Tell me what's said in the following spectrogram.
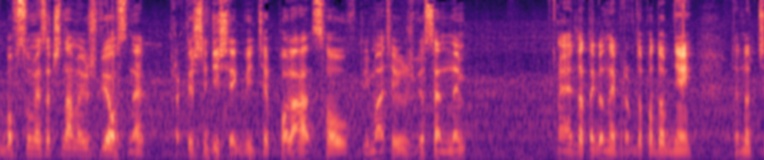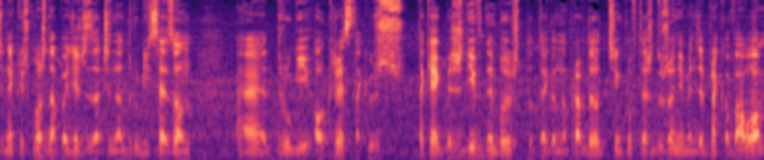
bo w sumie zaczynamy już wiosnę. Praktycznie dzisiaj, jak widzicie, pola są w klimacie już wiosennym. E, dlatego najprawdopodobniej ten odcinek już można powiedzieć, że zaczyna drugi sezon. E, drugi okres tak już, tak jakby żliwny, bo już do tego naprawdę odcinków też dużo nie będzie brakowało.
